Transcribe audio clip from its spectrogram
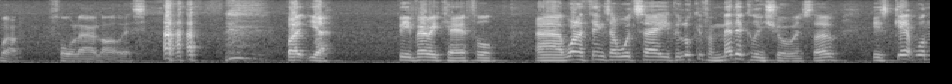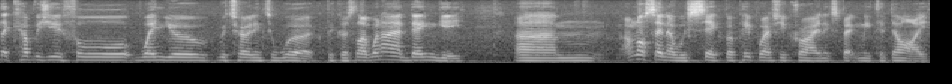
well, fall out like this. but yeah, be very careful. Uh, one of the things I would say, if you're looking for medical insurance though, is get one that covers you for when you're returning to work. Because like when I had dengue, um, I'm not saying I was sick, but people actually cry and expect me to die.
